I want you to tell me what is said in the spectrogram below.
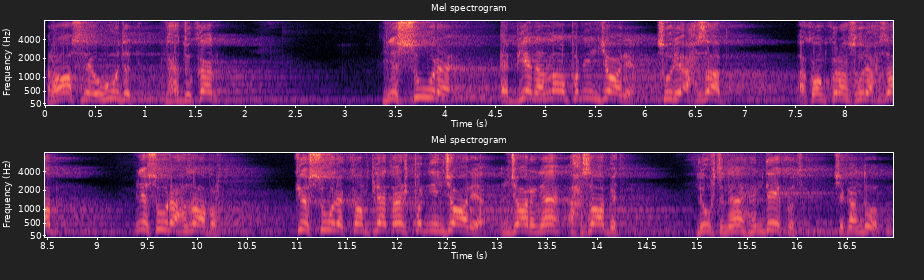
Rastin e Uhudit na edukon Një sure e bjen Allahu për një ngjarje Sure Ahzab A ka në Kuran sure Ahzab? Një sure Ahzab është Kjo sure komplet është për një ngjarje Ngjarjen e Ahzabit Luftën e Hendekut që ka ndodhë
